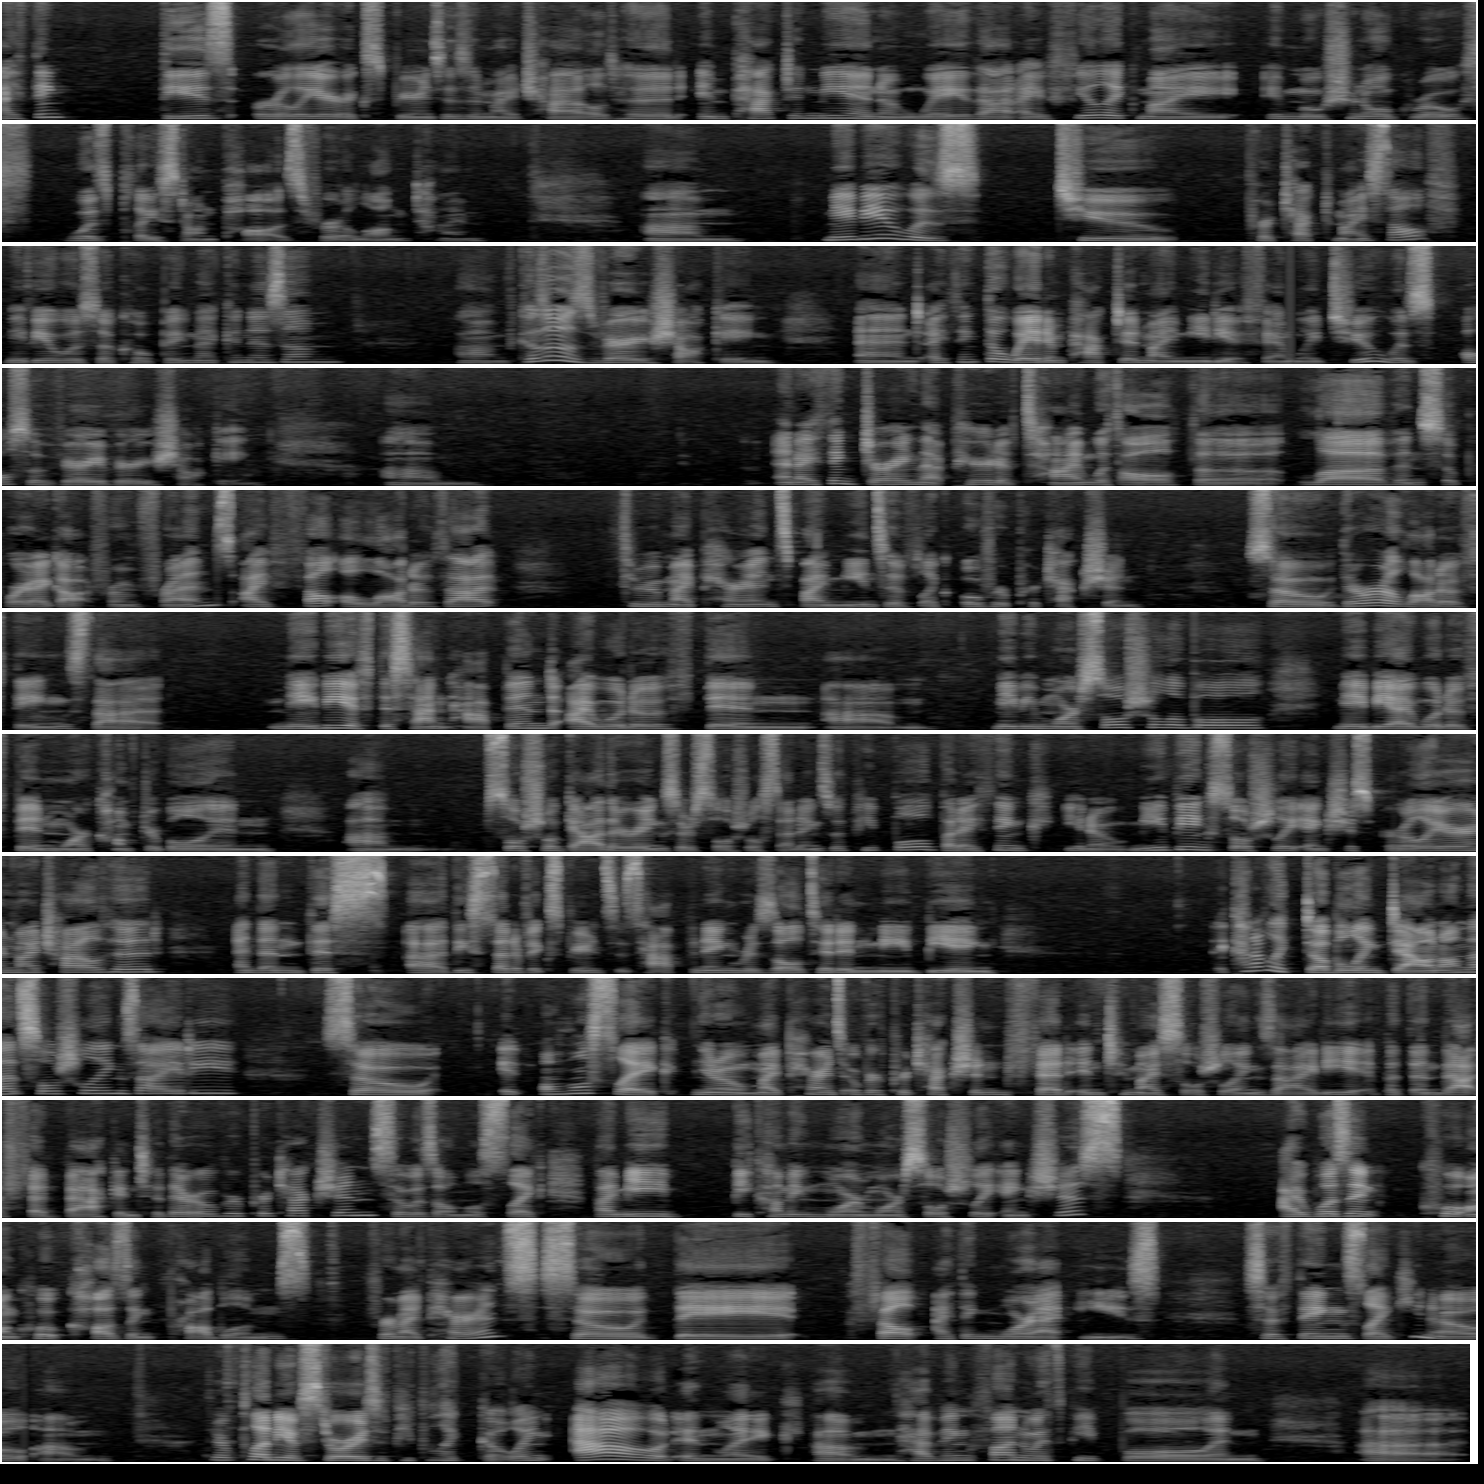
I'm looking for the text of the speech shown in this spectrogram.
I think these earlier experiences in my childhood impacted me in a way that I feel like my emotional growth was placed on pause for a long time. Um, maybe it was to protect myself, maybe it was a coping mechanism um, because it was very shocking. And I think the way it impacted my immediate family too was also very, very shocking. Um, and I think during that period of time, with all the love and support I got from friends, I felt a lot of that through my parents by means of like overprotection. So there were a lot of things that maybe if this hadn't happened, I would have been um, maybe more sociable. Maybe I would have been more comfortable in um, social gatherings or social settings with people. But I think, you know, me being socially anxious earlier in my childhood and then this uh, these set of experiences happening resulted in me being kind of like doubling down on that social anxiety. So it almost like you know my parents overprotection fed into my social anxiety but then that fed back into their overprotection. So it was almost like by me becoming more and more socially anxious i wasn't quote unquote causing problems for my parents. So they felt i think more at ease. So things like you know um, there are plenty of stories of people like going out and like um, having fun with people and uh,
